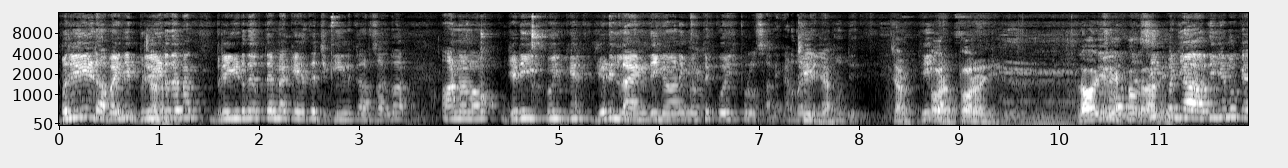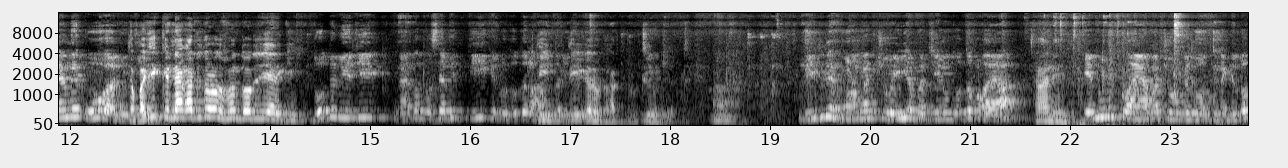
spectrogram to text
ਬਰੀਡ ਆ ਬਾਈ ਜੀ ਬਰੀਡ। ਦੇ ਮੈਂ ਬਰੀਡ ਦੇ ਉੱਤੇ ਮੈਂ ਕਿਸੇ ਤੇ ਯਕੀਨ ਕਰ ਸਕਦਾ। ਆਨ ਨਾਲੋਂ ਜਿਹੜੀ ਕੋਈ ਕਿ- ਜਿਹੜੀ ਲਾਈਨ ਦੀ ਗਾਂ ਨਹੀਂ ਮੈਂ ਉੱਤੇ ਕੋਈ ਭਰੋਸਾ ਨਹੀਂ ਕਰਦਾ ਠੀਕ ਆ। ਦੁੱਧ ਦੇ ਦੇ। ਚਲੋ ਠੀਕ ਆ। ਤੋਰੋ ਤੋਰੋ ਜੀ। ਲਓ ਜੀ ਵੇਖੋ ਕਰਾ ਦੇ ਪੰਜਾਬ ਦੀ ਜਿਹਨੂੰ ਕਹਿੰਦੇ ਉਹ ਆ ਜੀ ਤਾਂ ਭਾਜੀ ਕਿੰਨਾ ਕਰ ਦੂ ਤੁਹਾਡਾ ਤੁਹਾਨੂੰ ਦੁੱਧ ਯਾਰ ਕੀ? ਦੁੱਧ ਵੀਰ ਜੀ ਮੈਂ ਤੁਹਾਨੂੰ ਦੱਸਿਆ ਵੀ 30 ਕਿਲੋ ਦੁੱਧ 30 ਆਰਾਮ 30 ਕਿਲੋ ਕਰ ਦੂ ਠੀਕ ਹੈ। ਹਾਂ ਦੇ ਹੁਣ ਮੈਂ ਚੋਈ ਆ ਬੱਚੇ ਨੂੰ ਦੁੱਧ ਪਿਲਾਇਆ। ਹਾਂਜੀ। ਇਹਨੂੰ ਵੀ ਪਿਲਾਇਆ ਮੈਂ ਚੋ ਕੇ 2-3 ਕਿਲੋ।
